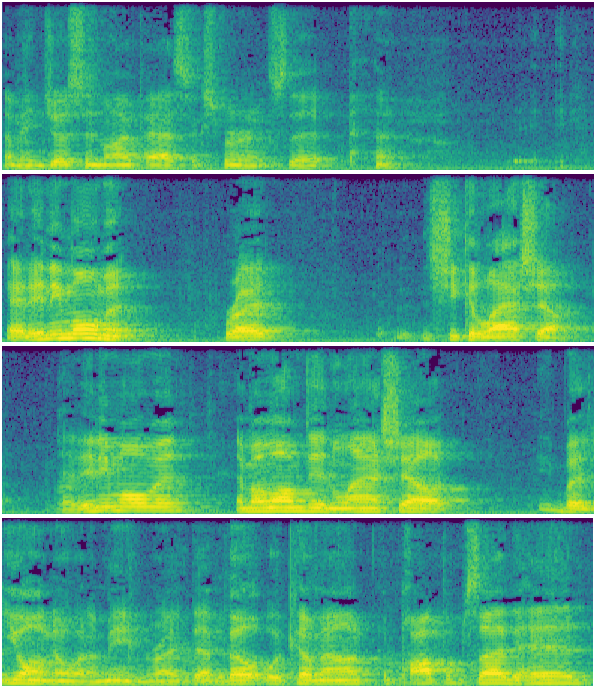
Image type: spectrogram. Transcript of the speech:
I mean, just in my past experience, that at any moment, right, she could lash out. At any moment, and my mom didn't lash out, but you all know what I mean, right? That belt would come out, pop upside the head.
